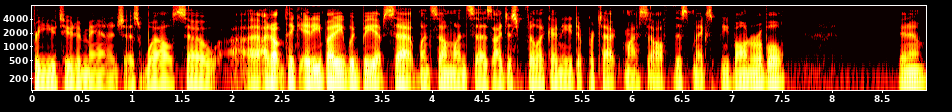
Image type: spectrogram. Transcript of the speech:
for you two to manage as well. So uh, I don't think anybody would be upset when someone says, I just feel like I need to protect myself. This makes me vulnerable. You know?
